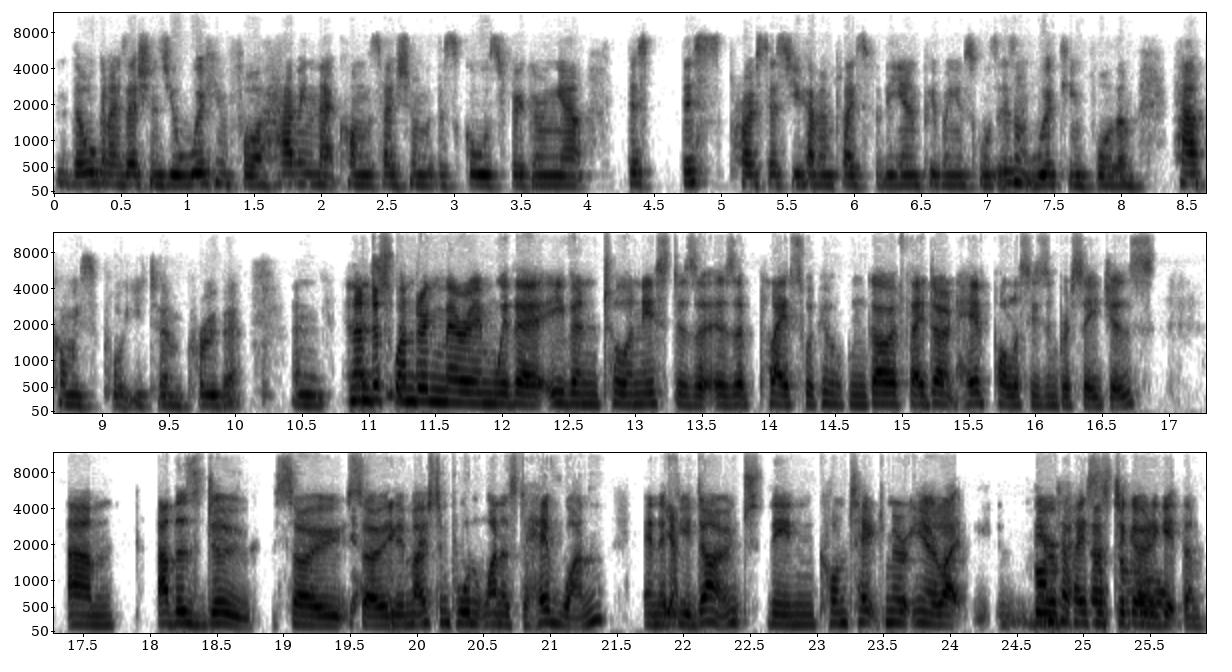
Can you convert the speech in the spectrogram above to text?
the organizations you're working for having that conversation with the schools figuring out this this process you have in place for the young people in your schools isn't working for them. How can we support you to improve it? And and I'm just wondering, Miriam, whether even TOAH-NNEST is a, is a place where people can go if they don't have policies and procedures. Um, others do. So yeah, so exactly. the most important one is to have one. And if yeah. you don't, then contact Miriam. You know, like there contact are places to go to get them.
